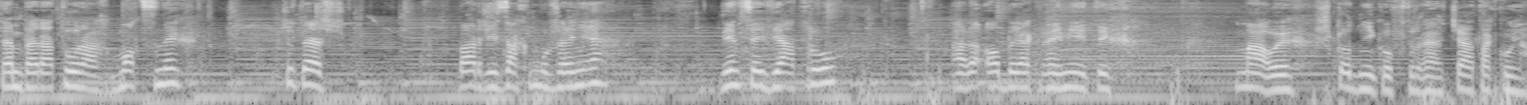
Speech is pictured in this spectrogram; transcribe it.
temperaturach mocnych, czy też bardziej zachmurzenie, więcej wiatru, ale oby jak najmniej tych małych szkodników, które cię atakują.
